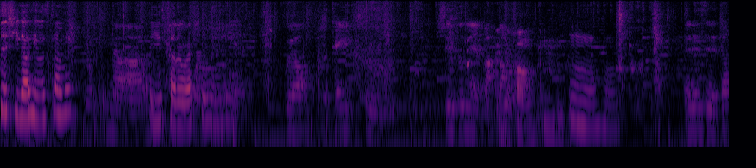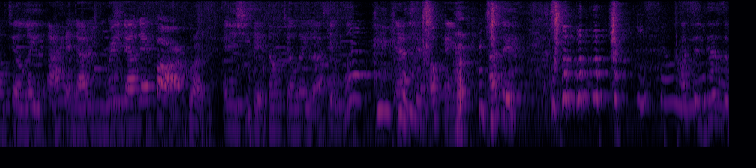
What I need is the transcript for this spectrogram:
Did she know he was coming? Nah. You just told her wash her her hands. hands. Well, to tell you the truth, she was looking at my And phone. your phone. Mm-hmm. And it said, don't tell Layla. I had not even read down that far. Right. And then she said, don't tell Layla. I said, what? And I said, okay. I said, so I said, this is a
